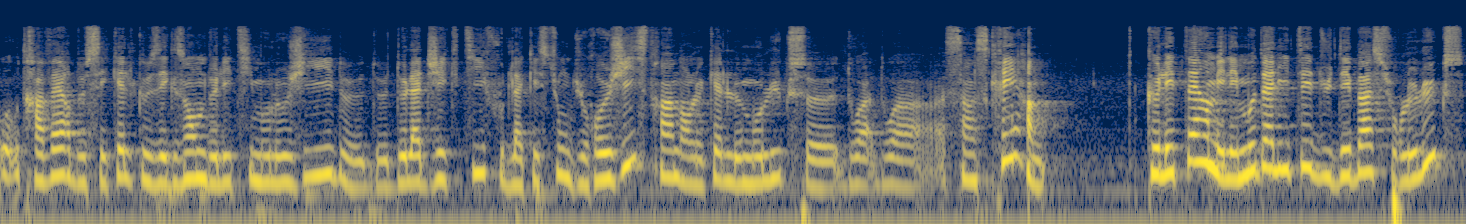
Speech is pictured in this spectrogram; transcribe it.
au travers de ces quelques exemples de l'étymologie, de, l'adjectif ou de la question du registre hein, dans lequel le mot luxe euh, doit, doit s'inscrire, que les termes et les modalités du débat sur le luxe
